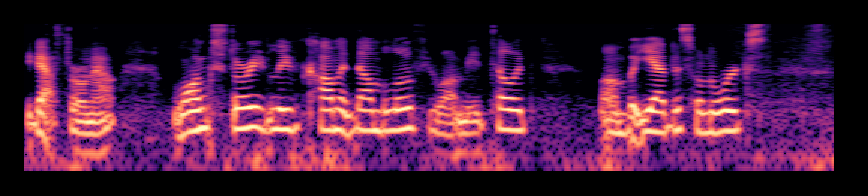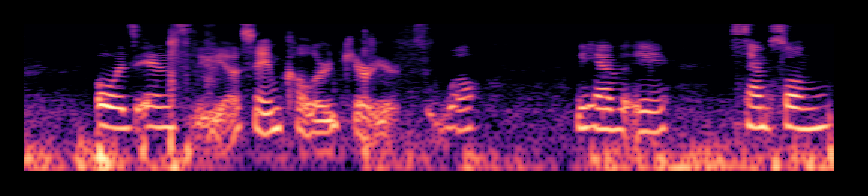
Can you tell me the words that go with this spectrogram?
it got thrown out. Long story. Leave a comment down below if you want me to tell it. Um, but yeah, this one works. Oh, it's, and it's the uh, same color and carrier as well. We have a Samsung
